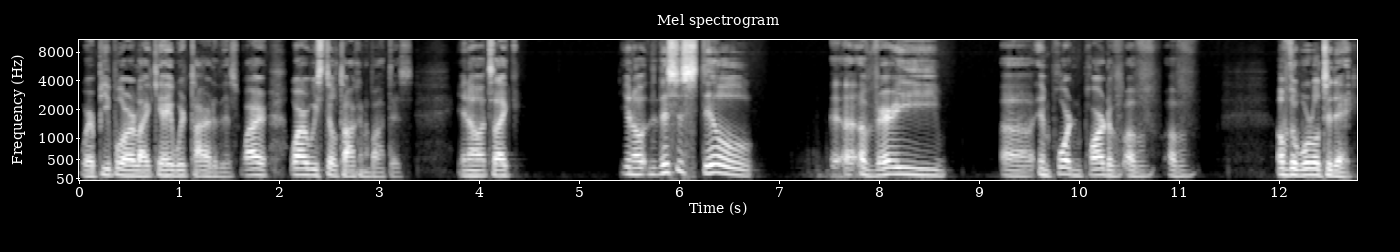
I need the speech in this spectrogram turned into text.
where people are like, "Hey, we're tired of this. Why why are we still talking about this?" You know, it's like, you know, this is still a, a very uh, important part of, of of of the world today.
